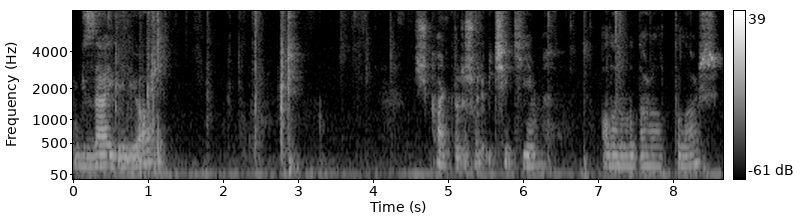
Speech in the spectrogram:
güzel geliyor. Şu kartları şöyle bir çekeyim. Alanımı daralttılar.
